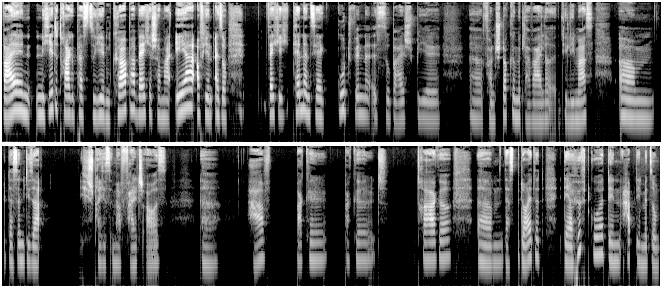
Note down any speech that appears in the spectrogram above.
weil nicht jede Trage passt zu jedem Körper. Welche schon mal eher auf jeden, also welche ich tendenziell gut finde, ist zum Beispiel äh, von Stocke mittlerweile die Limas. Ähm, das sind dieser, ich spreche es immer falsch aus, äh, Halfbuckle, buckelt Trage. Ähm, das bedeutet, der Hüftgurt, den habt ihr mit so einem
